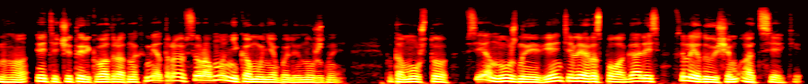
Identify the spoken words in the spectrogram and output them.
Но эти четыре квадратных метра все равно никому не были нужны, потому что все нужные вентили располагались в следующем отсеке.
